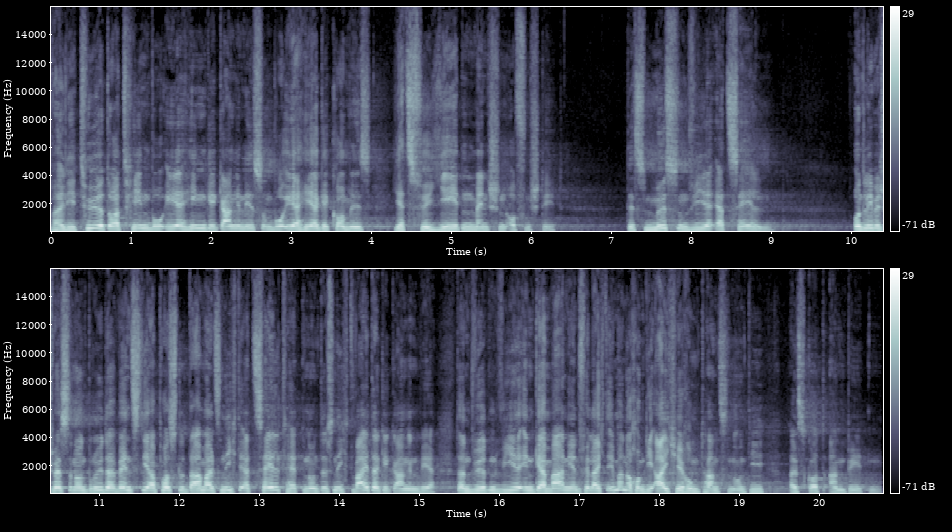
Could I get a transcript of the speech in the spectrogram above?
weil die Tür dorthin, wo er hingegangen ist und wo er hergekommen ist, jetzt für jeden Menschen offen steht. Das müssen wir erzählen. Und liebe Schwestern und Brüder, wenn es die Apostel damals nicht erzählt hätten und es nicht weitergegangen wäre, dann würden wir in Germanien vielleicht immer noch um die Eiche rumtanzen und die als Gott anbeten.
